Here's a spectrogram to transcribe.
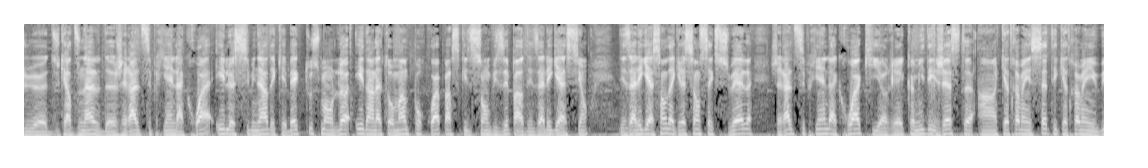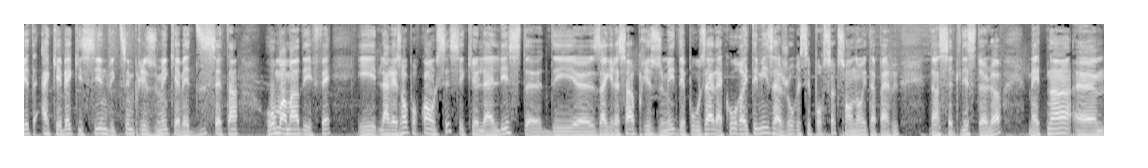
euh, du cardinal de Gérald Cyprien Lacroix et le séminaire de Québec, tout ce monde-là est dans la tourmente. Pourquoi? Parce qu'ils sont visés par des allégations, des allégations d'agression sexuelle. Gérald Cyprien Lacroix qui aurait commis des gestes en 87 et 88 à Québec ici, une victime présumée qui avait 17 ans au moment des faits. Et la raison pourquoi on le sait, c'est que la liste des euh, agresseurs présumés déposés à la cour a été mise à jour et c'est pour ça que son nom est apparu dans cette liste-là. Maintenant, euh,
